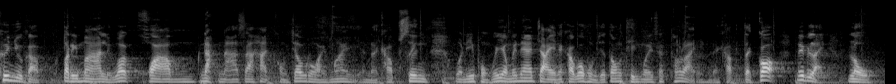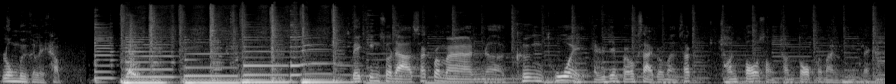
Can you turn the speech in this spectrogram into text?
ขึ้นอยู่กับปริมาณหรือว่าความหนักหนาสาหัสของเจ้ารอยไหมนะครับซึ่งวันนี้ผมก็ยังไม่แน่ใจนะครับว่าผมจะต้องทิ้งไว้สักเท่าไหร่นะครับแต่ก็ไม่เป็นไรเราลงมือกันเลยครับเบกกิ้งโซดาสักประมาณครึ่งถ้วยไฮโดรเจนเปอร์ออกไซด์ประมาณสักช้อนโต๊ะ2ช้อนโต๊ะประมาณนี้นะครับ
